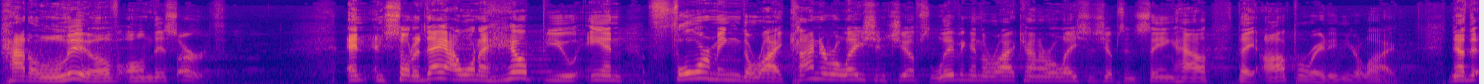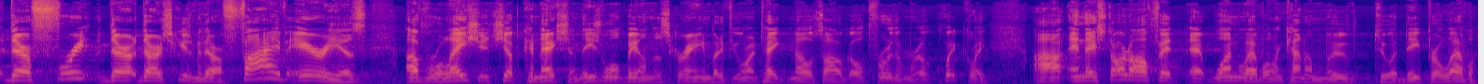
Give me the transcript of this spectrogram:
how to live on this earth. And, and so today I want to help you in forming the right kind of relationships, living in the right kind of relationships, and seeing how they operate in your life. Now, there are, free, there, there, excuse me, there are five areas of relationship connection. These won't be on the screen, but if you want to take notes, I'll go through them real quickly. Uh, and they start off at, at one level and kind of move to a deeper level.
